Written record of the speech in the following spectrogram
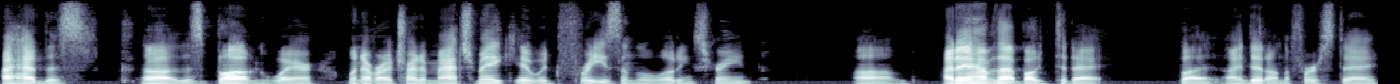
I had this uh, this bug where whenever I try to matchmake, it would freeze in the loading screen. Um, I didn't have that bug today, but I did on the first day.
